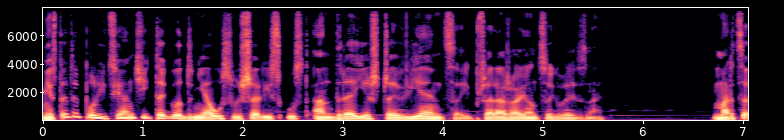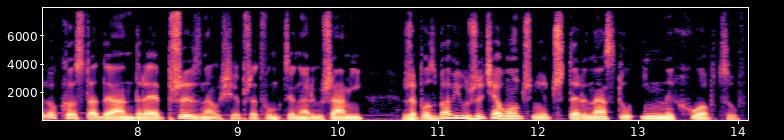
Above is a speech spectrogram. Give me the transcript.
Niestety policjanci tego dnia usłyszeli z ust André jeszcze więcej przerażających wyznań. Marcelo Costa de André przyznał się przed funkcjonariuszami, że pozbawił życia łącznie 14 innych chłopców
